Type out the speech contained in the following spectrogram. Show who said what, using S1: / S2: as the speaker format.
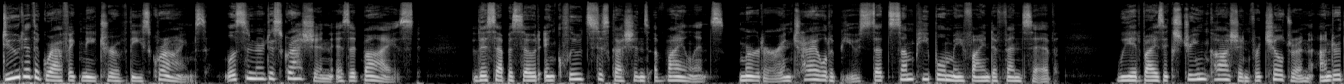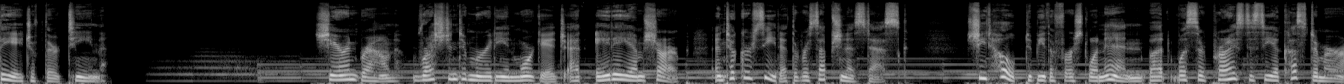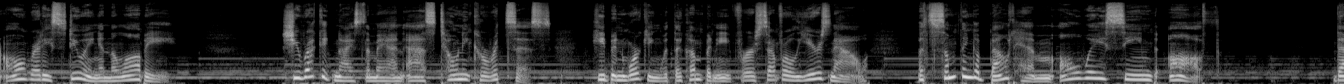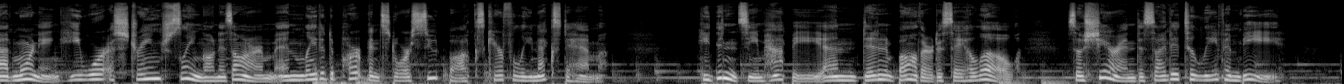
S1: Due to the graphic nature of these crimes, listener discretion is advised. This episode includes discussions of violence, murder, and child abuse that some people may find offensive. We advise extreme caution for children under the age of 13. Sharon Brown rushed into Meridian Mortgage at 8 a.m. sharp and took her seat at the receptionist desk. She'd hoped to be the first one in, but was surprised to see a customer already stewing in the lobby. She recognized the man as Tony Kiritsis. He'd been working with the company for several years now, but something about him always seemed off. That morning, he wore a strange sling on his arm and laid a department store suit box carefully next to him. He didn't seem happy and didn't bother to say hello, so Sharon decided to leave him be.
